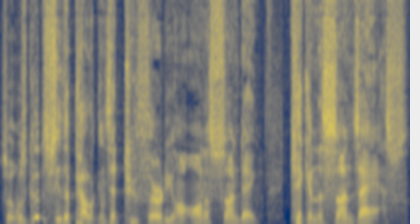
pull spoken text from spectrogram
So it was good to see the Pelicans at 2:30 on, on a Sunday, kicking the Suns' ass.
